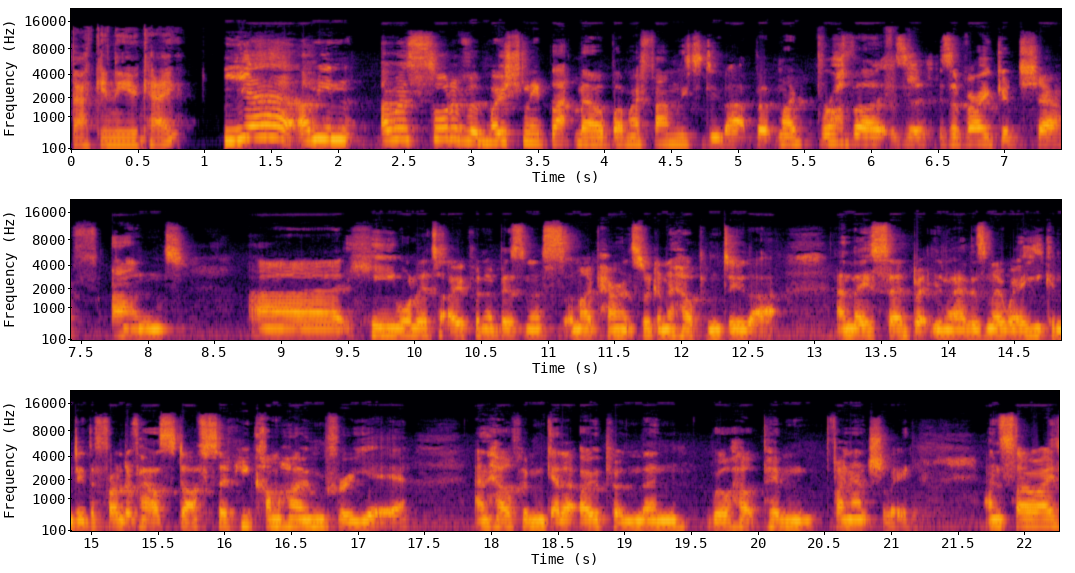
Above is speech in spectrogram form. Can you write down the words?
back in the UK? Yeah, I mean, I was sort of emotionally blackmailed by my family to do that, but my brother is a, is a very good chef and uh, he wanted to open a business and my parents were going to help him do that. And they said, but you know, there's no way he can do the front of house stuff. So if you come home for a year and help him get it open, then we'll help him financially. And so I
